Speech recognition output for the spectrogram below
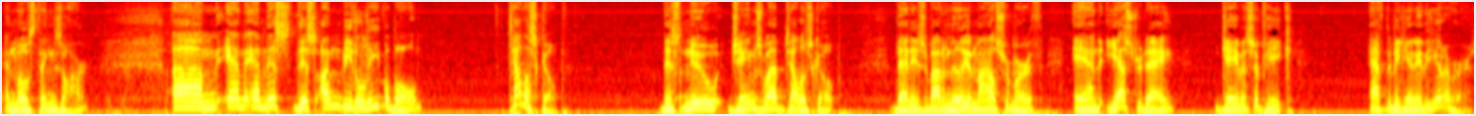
and most things are. Um, and and this this unbelievable telescope, this new James Webb telescope, that is about a million miles from Earth, and yesterday gave us a peek at the beginning of the universe.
